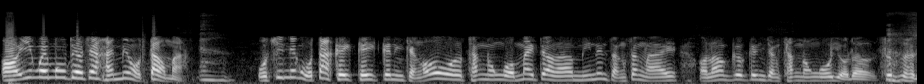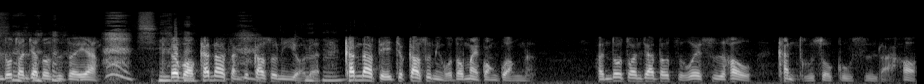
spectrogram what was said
哦，因为目标价还没有到嘛。嗯，我今天我大可以可以跟你讲哦，长隆我卖掉了，明天涨上来哦，然后跟跟你讲长隆我有了，是不是很多专家都是这样？要不？看到涨就告诉你有了，看到跌就告诉你我都卖光光了。很多专家都只会事后看图说故事啦，哈。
